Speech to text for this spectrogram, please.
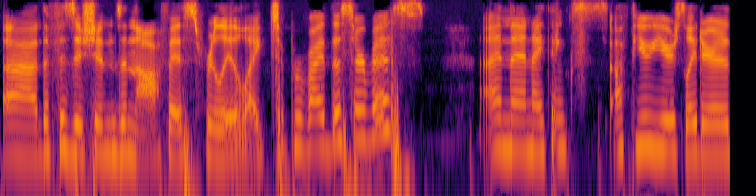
uh, the physicians in the office really liked to provide the service. And then I think a few years later,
